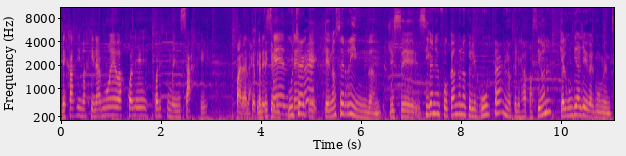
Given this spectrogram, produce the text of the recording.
dejas de imaginar nuevas. ¿Cuál es, cuál es tu mensaje? para la Este gente que me escucha, para- que, que no se rindan, que se sigan enfocando en lo que les gusta, en lo que les apasiona, que algún día llega el momento.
